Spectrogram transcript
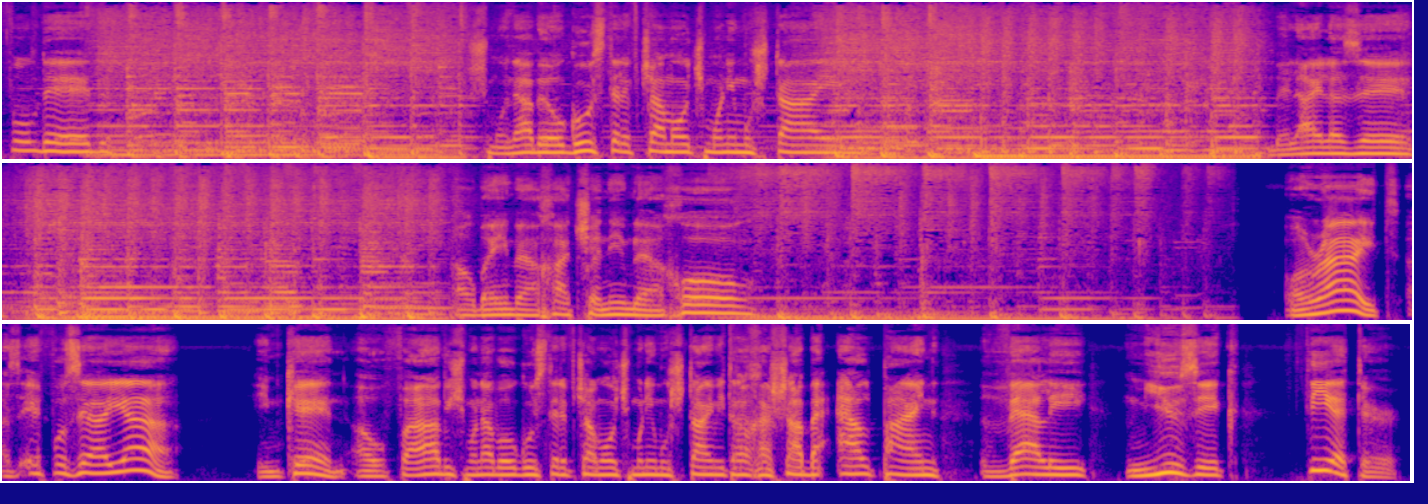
Grateful Dead, 8 באוגוסט 1982, בלילה זה 41 שנים לאחור. אורייט, אז איפה זה היה? אם כן, ההופעה ב-8 באוגוסט 1982 התרחשה באלפיין ואלי מיוזיק תיאטר.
